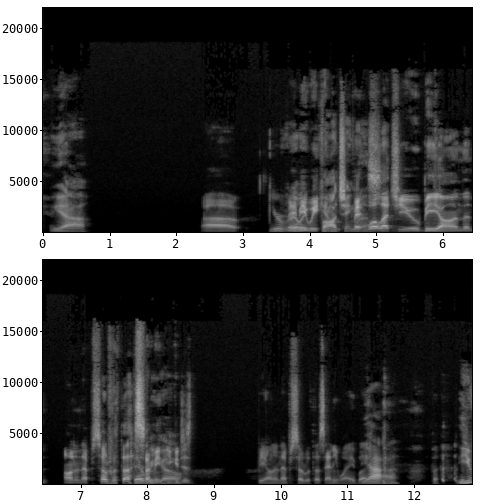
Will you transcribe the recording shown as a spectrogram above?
Yeah, Uh, you're maybe really we can. botching ma- this. We'll let you be on the on an episode with us. There I we mean, you go. could just be on an episode with us anyway. But yeah, but you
